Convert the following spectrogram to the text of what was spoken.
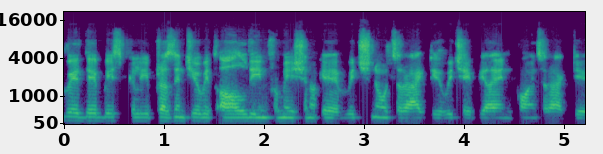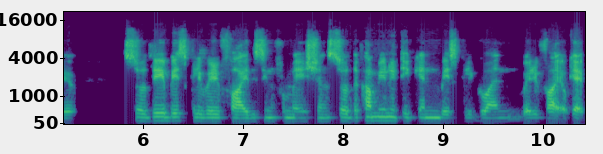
where they basically present you with all the information. Okay, which nodes are active, which API endpoints are active. So they basically verify this information. So the community can basically go and verify. Okay,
